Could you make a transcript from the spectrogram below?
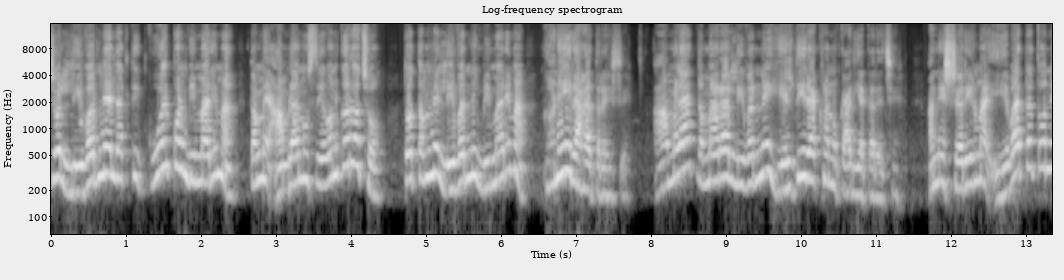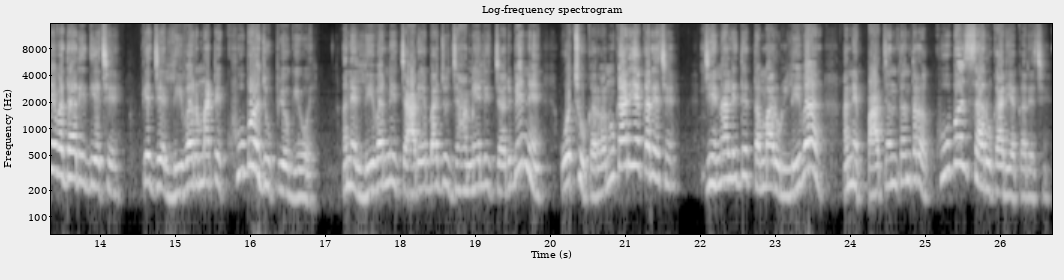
જો લીવરને લગતી કોઈ પણ બીમારીમાં તમે આમળાનું સેવન કરો છો, તો તમને લીવરની બીમારીમાં ઘણી રાહત રહેશે. આમળા તમારા લીવરને હેલ્ધી રાખવાનું કાર્ય કરે છે અને શરીરમાં એવા તત્વોને વધારી દે છે કે જે લીવર માટે ખૂબ જ ઉપયોગી હોય અને લીવરની ચારે બાજુ જામેલી ચરબીને ઓછું કરવાનું કાર્ય કરે છે. જેના લીધે તમારું લીવર અને પાચનતંત્ર ખૂબ જ સારું કાર્ય કરે છે.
